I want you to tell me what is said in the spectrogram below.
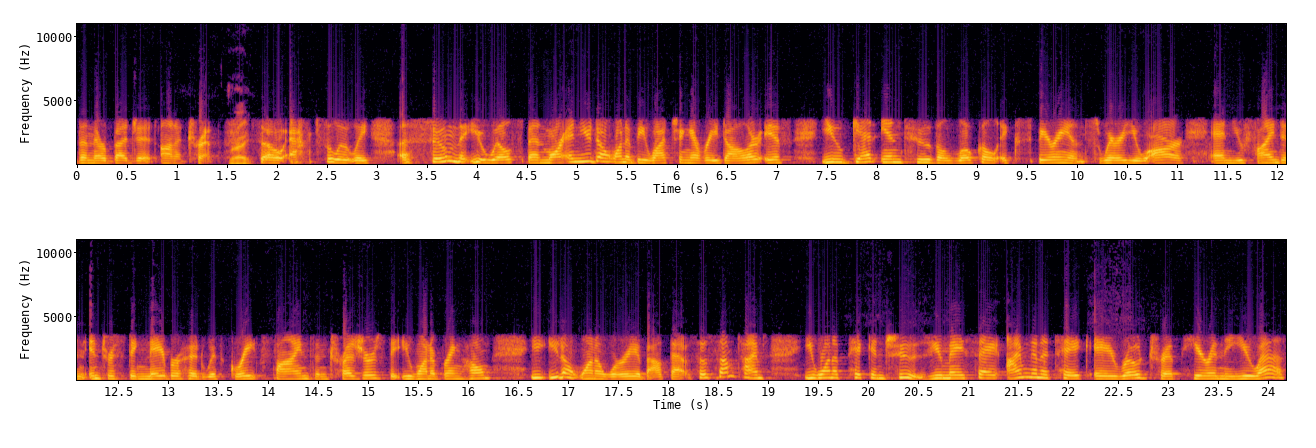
than their budget on a trip. Right. So absolutely assume that you will spend more and you don't want to be watching every dollar if you get into the local experience where you are and you find an interesting neighborhood with great finds and treasures that you want to bring home, you, you don't want to worry about that. So sometimes you want to pick and choose. You may say, I'm going to take a road trip here in the U.S.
